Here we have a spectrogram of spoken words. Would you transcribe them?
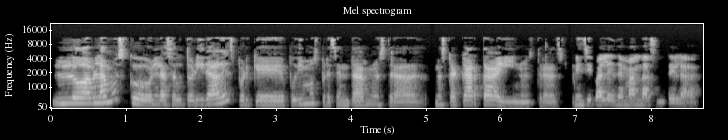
Lo hablamos con las autoridades porque pudimos presentar nuestra, nuestra carta y nuestras principales demandas ante la,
